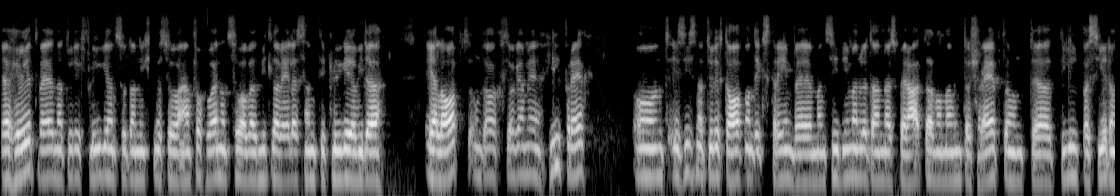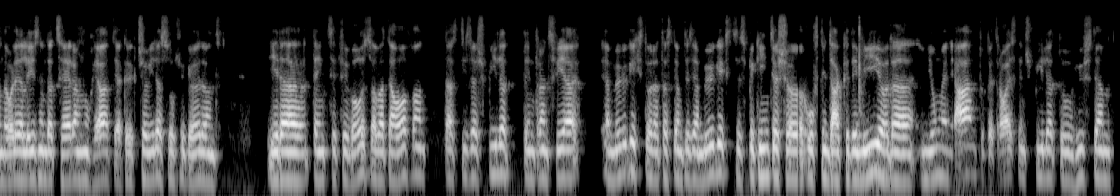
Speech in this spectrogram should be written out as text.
erhöht, weil natürlich Flüge und so dann nicht mehr so einfach waren und so, aber mittlerweile sind die Flüge ja wieder erlaubt und auch, sage ich mal, hilfreich. Und es ist natürlich der Aufwand extrem, weil man sieht immer nur dann als Berater, wenn man unterschreibt und der Deal passiert und alle lesen in der Zeitung, ja, der kriegt schon wieder so viel Geld und jeder denkt sich für was, aber der Aufwand, dass dieser Spieler den Transfer ermöglicht oder dass du ihm das ermöglicht, das beginnt ja schon oft in der Akademie oder in jungen Jahren. Du betreust den Spieler, du hilfst ihm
